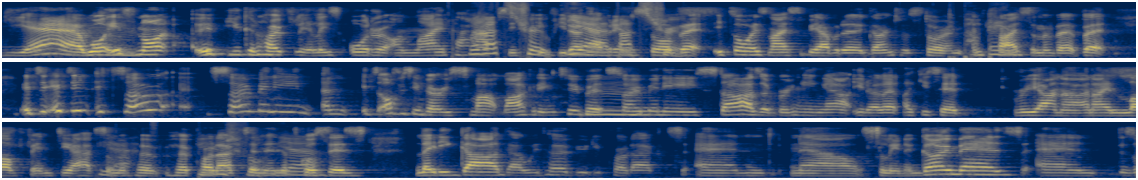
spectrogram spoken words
Yeah, well, if not, if you can hopefully at least order it online, perhaps Mm. that's if, if you don't Yeah, have it in the store. true. But it's always nice to be able to go into a store and, and try some of it. But it's it's it's so so many, and it's obviously very smart marketing too. But Mm. so many stars are bringing out, you know, that like you said, Rihanna, and I love Fenty. I have some of her her products, and then beautiful, of course there's Lady Gaga with her beauty products, and now Selena Gomez, and there's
